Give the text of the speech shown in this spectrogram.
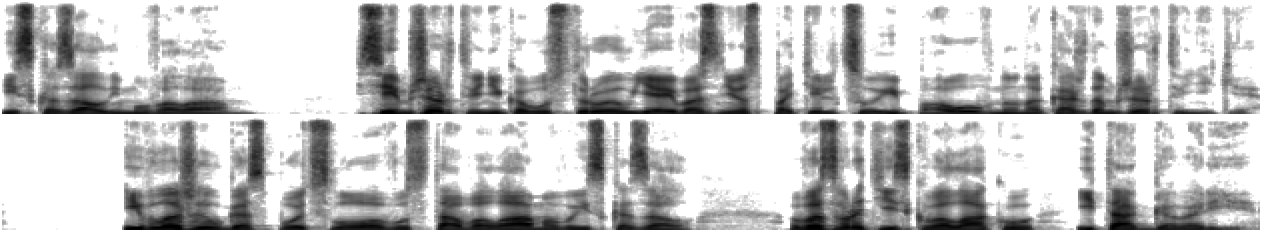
и сказал ему Валаам, «Семь жертвенников устроил я и вознес по тельцу и по овну на каждом жертвеннике». И вложил Господь слово в уста Валаамова и сказал, «Возвратись к Валаку и так говори».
